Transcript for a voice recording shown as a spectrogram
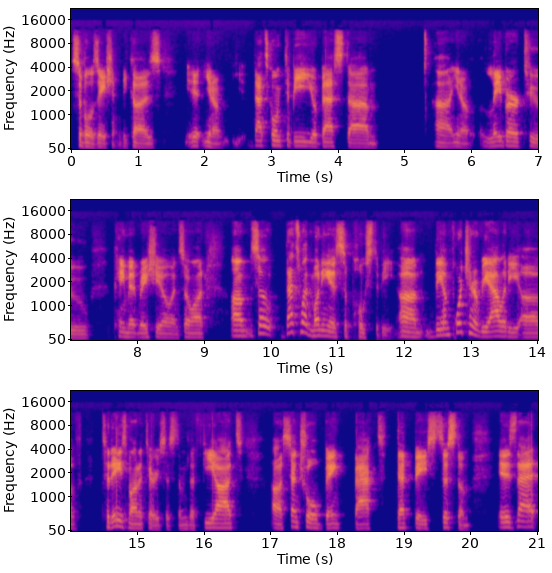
civilization because it, you know that's going to be your best um, uh, you know labor to payment ratio and so on um, so that's what money is supposed to be um, the unfortunate reality of today's monetary system, the fiat uh, central bank backed debt based system, is that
